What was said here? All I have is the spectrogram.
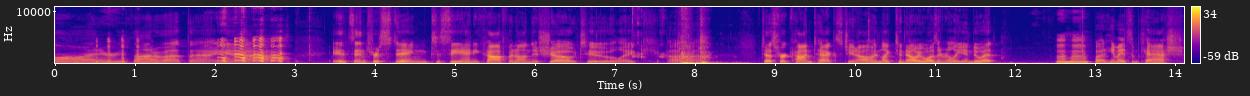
I never thought about that. Yeah. It's interesting to see Andy Kaufman on this show too, like uh, just for context, you know, and like to know he wasn't really into it, Mm-hmm. but he made some cash.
